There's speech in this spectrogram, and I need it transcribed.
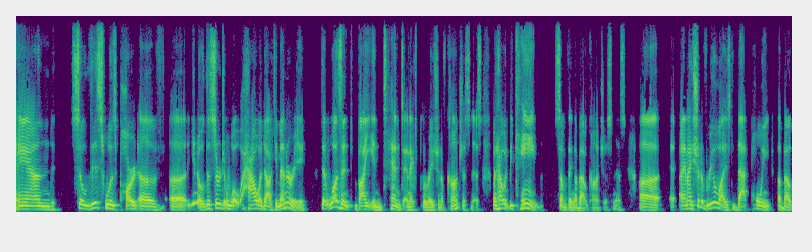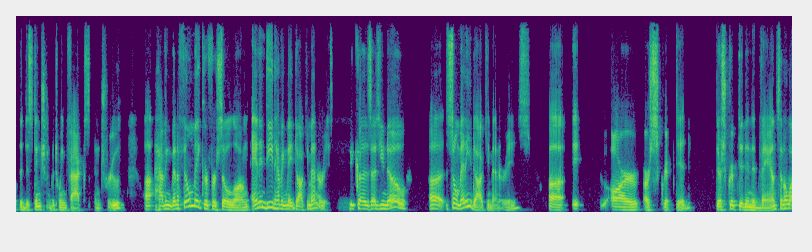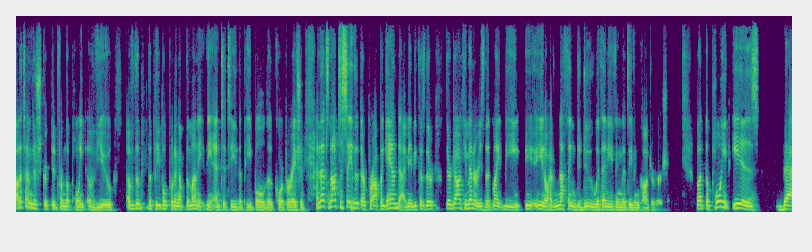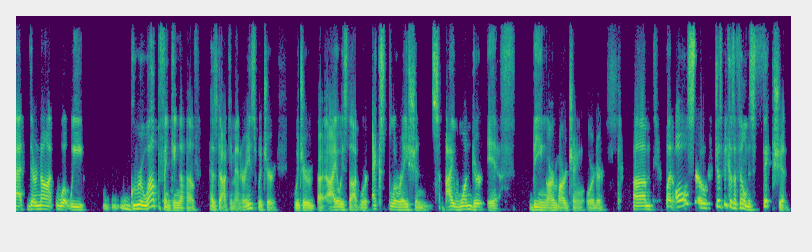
And so this was part of, uh, you know, the search, well, how a documentary that wasn't by intent an exploration of consciousness, but how it became something about consciousness. Uh, and I should have realized that point about the distinction between facts and truth, uh, having been a filmmaker for so long, and indeed having made documentaries. Because as you know, uh, so many documentaries uh, it, are are scripted. They're scripted in advance, and a lot of time they're scripted from the point of view of the, the people putting up the money, the entity, the people, the corporation. And that's not to say that they're propaganda. I mean, because they're they're documentaries that might be, you know, have nothing to do with anything that's even controversial. But the point is that they're not what we grew up thinking of as documentaries, which are which are uh, I always thought were explorations. I wonder if being our marching order. Um, but also, just because a film is fiction,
